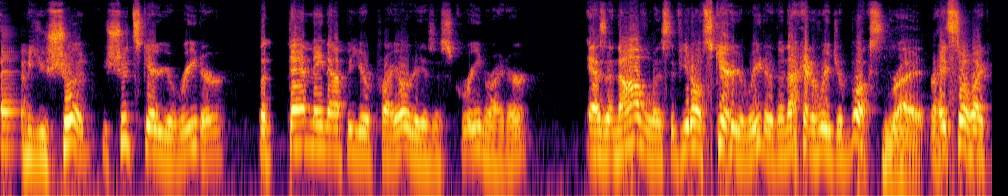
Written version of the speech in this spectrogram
I mean you should you should scare your reader but that may not be your priority as a screenwriter. As a novelist if you don't scare your reader they're not going to read your books. Right. Right so like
